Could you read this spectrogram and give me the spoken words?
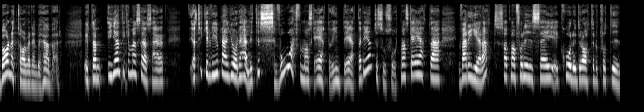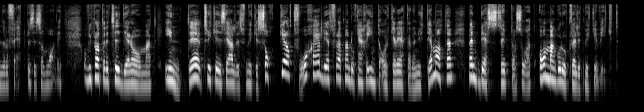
barnet tar vad den behöver. Utan egentligen kan man säga så här att jag tycker vi ibland gör det här lite svårt för man ska äta och inte äta. Det är inte så svårt. Man ska äta varierat så att man får i sig kolhydrater och proteiner och fett precis som vanligt. Och vi pratade tidigare om att inte trycka i sig alldeles för mycket socker av två skäl. Dels för att man då kanske inte orkar äta den nyttiga maten men dessutom så att om man går upp väldigt mycket i vikt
